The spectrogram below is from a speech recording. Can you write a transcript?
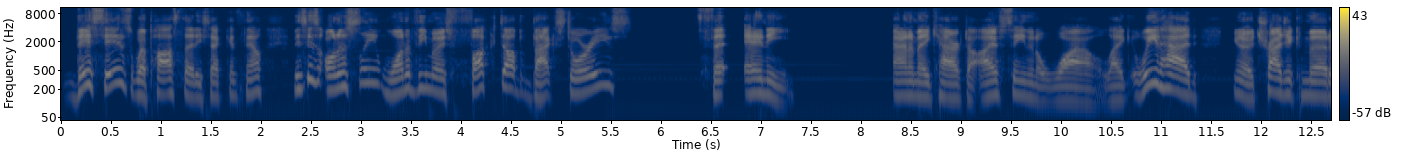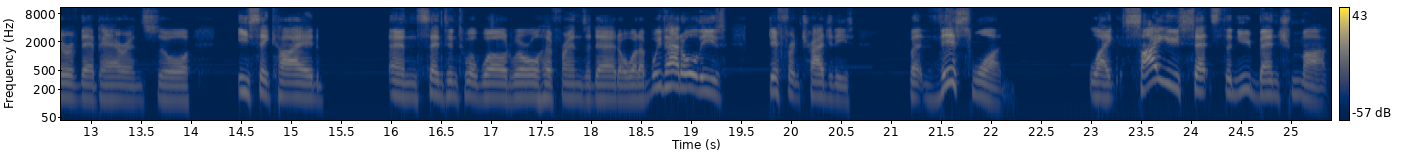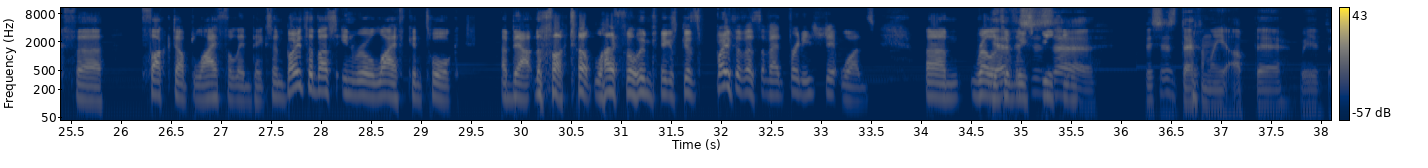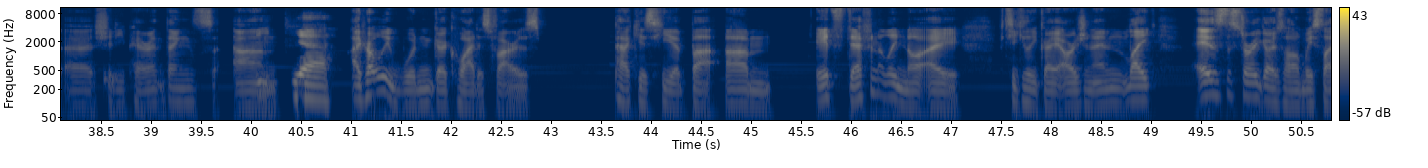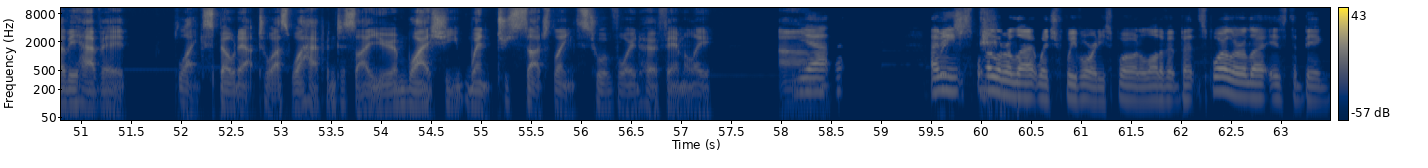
this is we're past 30 seconds now this is honestly one of the most fucked up backstories for any anime character i've seen in a while like we've had you know tragic murder of their parents or isekai and sent into a world where all her friends are dead or whatever we've had all these different tragedies but this one like Sayu sets the new benchmark for fucked up life Olympics, and both of us in real life can talk about the fucked up life Olympics because both of us have had pretty shit ones. Um, Yeah, relatively this is speaking. uh, this is definitely up there with uh, shitty parent things. Um, yeah, I probably wouldn't go quite as far as Pack is here, but um, it's definitely not a particularly great origin. And like as the story goes on, we slowly have it like spelled out to us what happened to Sayu and why she went to such lengths to avoid her family. Um, yeah. I mean, spoiler alert, which we've already spoiled a lot of it, but spoiler alert is the big.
